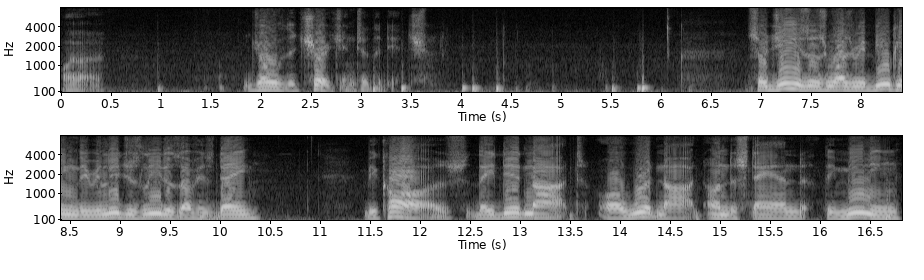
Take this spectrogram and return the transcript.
or drove the church into the ditch. So Jesus was rebuking the religious leaders of his day because they did not or would not understand the meaning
